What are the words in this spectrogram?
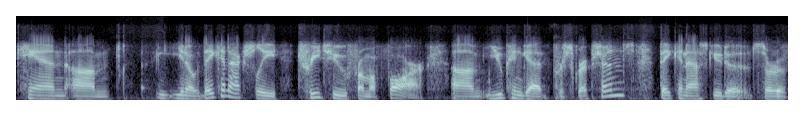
can um, you know they can actually treat you from afar. Um, you can get prescriptions. They can ask you to sort of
